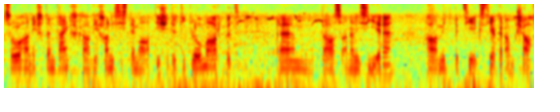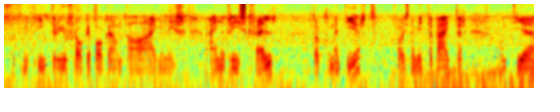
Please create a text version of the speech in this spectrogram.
So habe ich dann gedacht, wie kann ich systematisch in der Diplomarbeit ähm, das analysieren. Ich habe mit Beziehungsdiagramm geschafft, mit Interviewfragebogen und habe eigentlich 31 Fälle dokumentiert von unseren Mitarbeitern und die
